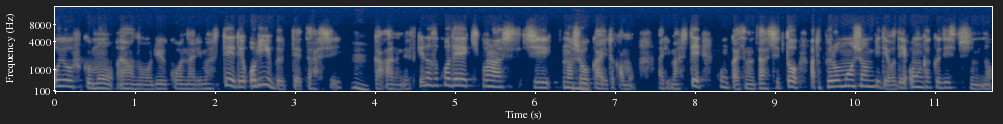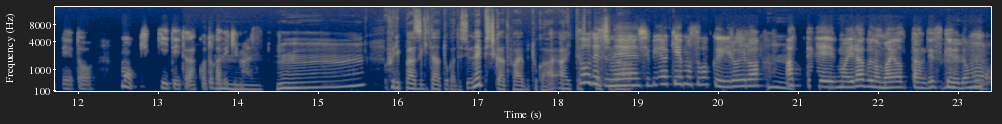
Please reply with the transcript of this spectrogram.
お洋服もあの流行になりまして、で、オリーブって雑誌うん。があるんですけど、そこで着こなしの紹介とかもありまして、今回その雑誌と、あとプロモーションビデオで音楽実習の、えー、とも聞いていただくことができます。うん。うん。フリッパーズギターとかですよね。ピチカート5とかそうですね、渋谷系もすごくいろいろうんあって、もう選ぶの迷ったんですけれども、うんうん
